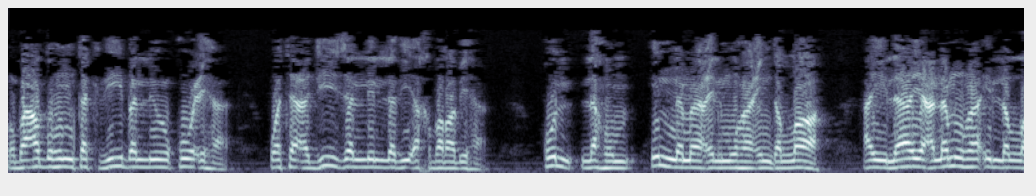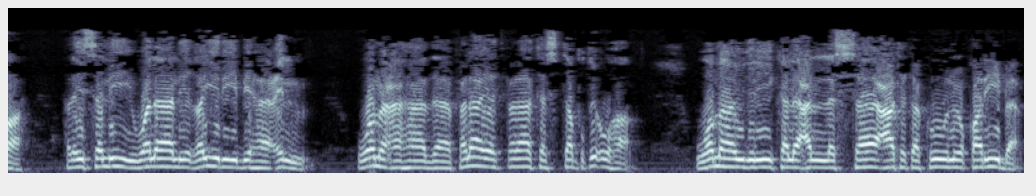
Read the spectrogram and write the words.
وبعضهم تكذيبا لوقوعها وتعجيزا للذي أخبر بها. قل لهم إنما علمها عند الله أي لا يعلمها إلا الله فليس لي ولا لغيري بها علم. ومع هذا فلا فلا تستبطئها. وما يدريك لعل الساعة تكون قريبا.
